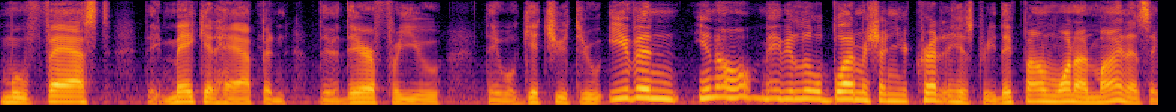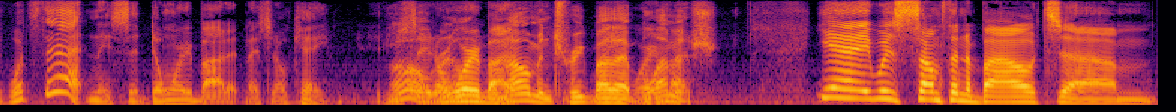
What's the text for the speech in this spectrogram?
move fast, they make it happen, they're there for you, they will get you through even, you know, maybe a little blemish on your credit history. They found one on mine. I was like, what's that? And they said, don't worry about it. And I said, okay. If you Oh, say don't really? worry about Now it. I'm intrigued by that it. blemish. Yeah, it was something about um,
